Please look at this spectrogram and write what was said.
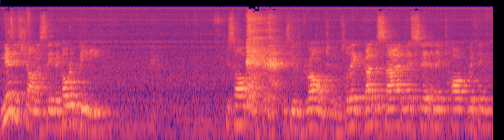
Mrs. Shaughnessy, they called her Beatty, she saw Arthur as he was drawn to him. So they got beside and they sit and they talked with him.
